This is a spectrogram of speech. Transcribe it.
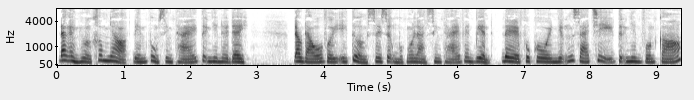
đang ảnh hưởng không nhỏ đến vùng sinh thái tự nhiên nơi đây. Đau đáu với ý tưởng xây dựng một ngôi làng sinh thái ven biển để phục hồi những giá trị tự nhiên vốn có,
